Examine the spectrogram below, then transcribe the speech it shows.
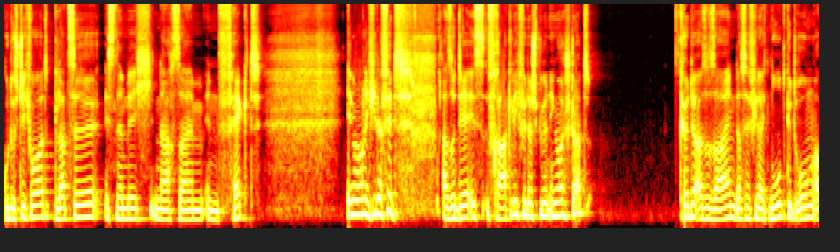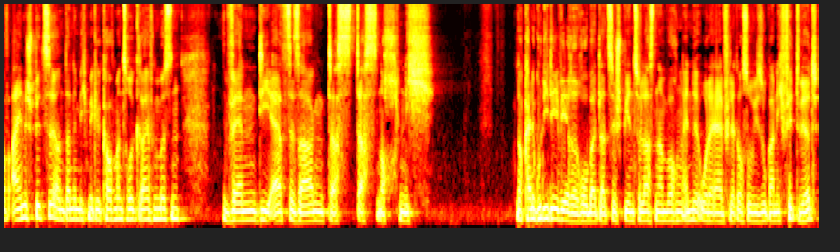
gutes Stichwort. Glatzel ist nämlich nach seinem Infekt immer noch nicht wieder fit. Also der ist fraglich für das Spiel in Ingolstadt. Könnte also sein, dass wir vielleicht notgedrungen auf eine Spitze und dann nämlich Mikkel Kaufmann zurückgreifen müssen, wenn die Ärzte sagen, dass das noch nicht noch keine gute Idee wäre, Robert Latze spielen zu lassen am Wochenende oder er vielleicht auch sowieso gar nicht fit wird.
